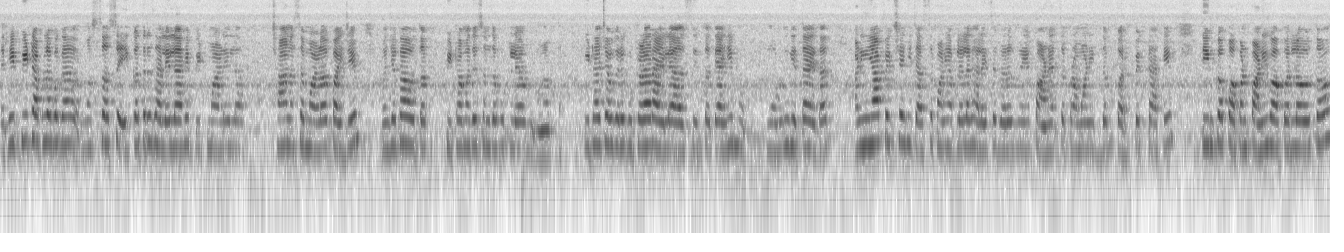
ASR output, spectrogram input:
तर हे पीठ आपलं बघा मस्त असं एकत्र झालेलं आहे पीठ मळलेलं. छान असं मळलं पाहिजे. म्हणजे काय होतं पिठामध्ये समजा कुठल्या पिठाच्या वगैरे गुठळ्या राहिल्या असतील तर त्याही मो मोडून घेता येतात. आणि यापेक्षाही जास्त पाणी आपल्याला घालायचं गरज नाही. पाण्याचं प्रमाण एकदम परफेक्ट आहे. तीन कप आपण पाणी वापरलं होतं.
